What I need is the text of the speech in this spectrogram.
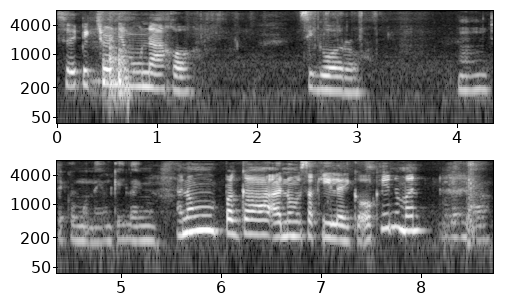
So, i-picture niya muna ako. Siguro. Hmm, check ko muna yung kilay mo. Anong pagka, ano mo sa kilay ko? Okay naman. Maganda.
